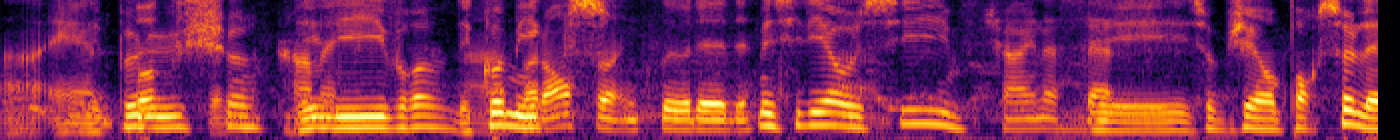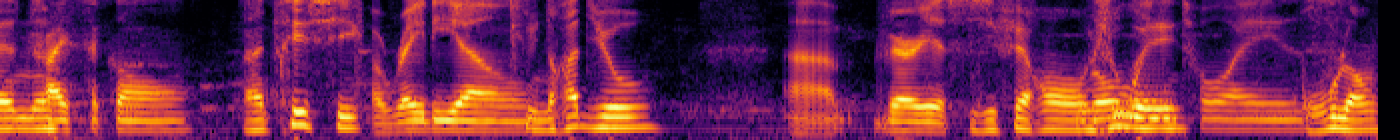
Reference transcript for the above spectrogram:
des peluches, des livres, des uh, comics. Mais il y a aussi des objets en porcelaine, un tricycle, une radio, uh, différents jouets. roulants.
